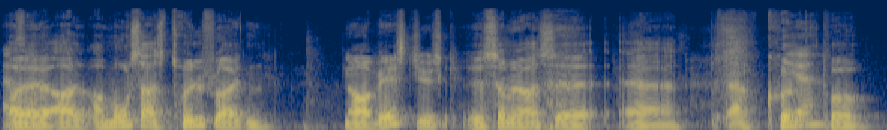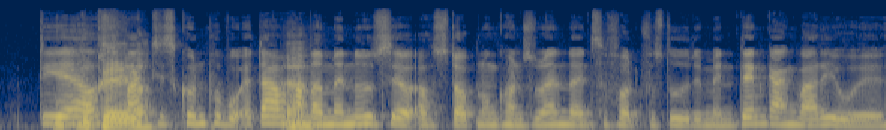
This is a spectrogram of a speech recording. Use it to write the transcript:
altså. og, og, og Mozarts tryllefløjten. Nå, vestjysk. Som jeg også øh, er, er kun ja. på det er vokaler. også faktisk kun på... Der har ja. man været nødt til at stoppe nogle konsulenter ind, så folk forstod det, men dengang var det jo... Øh...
